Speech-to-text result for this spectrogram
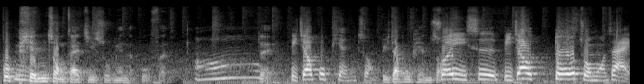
不偏重在技术面的部分。哦，对，比较不偏重，比较不偏重，所以是比较多琢磨在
